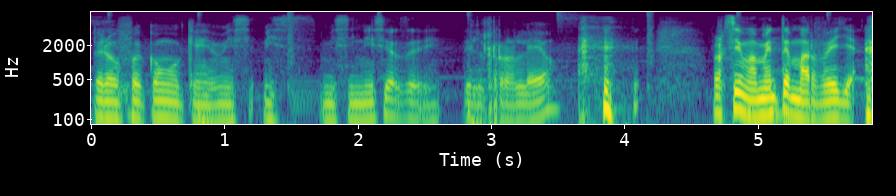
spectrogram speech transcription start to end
Pero fue como que mis, mis, mis inicios de, del roleo. Próximamente Marbella.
